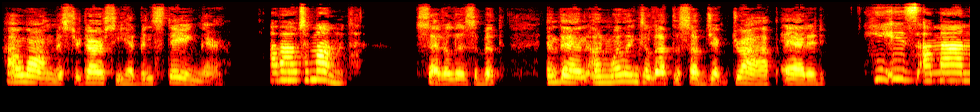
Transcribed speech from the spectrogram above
how long Mr. Darcy had been staying there. About a month, said Elizabeth, and then, unwilling to let the subject drop, added, He is a man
